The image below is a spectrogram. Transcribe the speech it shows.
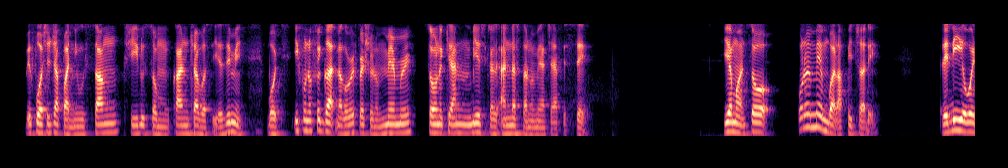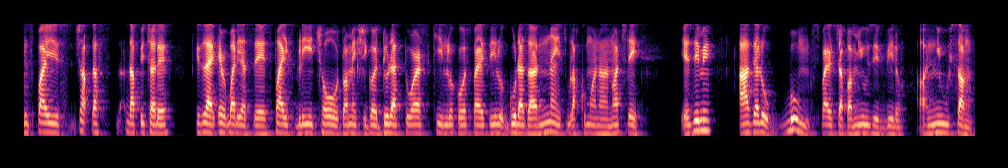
before she drop a new song, she do some controversy, you see me? But if you forgot, I'm going to refresh your memory so you can basically understand what I try to say. Yeah man, so you remember that picture there? The day when Spice dropped that, that picture there, it's like everybody has say Spice bleach out what make she go do that to her skin. Look how Spice they look good as a nice black woman and watch there. You see me? As they look, boom, Spice drop a music video, a new song.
